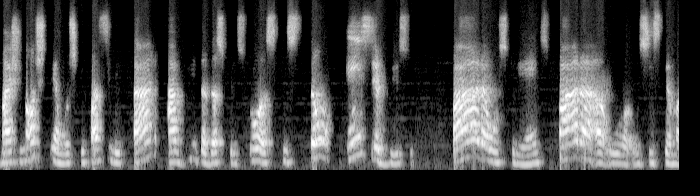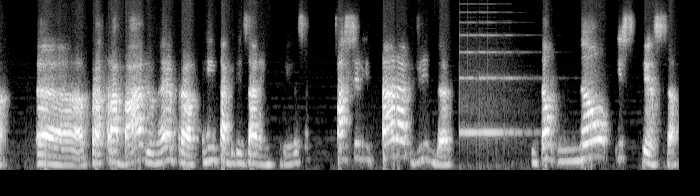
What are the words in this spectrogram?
mas nós temos que facilitar a vida das pessoas que estão em serviço para os clientes, para o, o sistema uh, para trabalho, né, para rentabilizar a empresa, facilitar a vida. Então, não esqueça,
